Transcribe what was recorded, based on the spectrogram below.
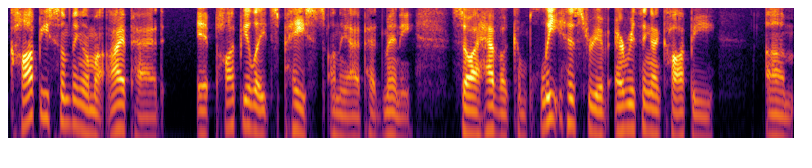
copy something on my iPad, it populates Paste on the iPad Mini. So I have a complete history of everything I copy um,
